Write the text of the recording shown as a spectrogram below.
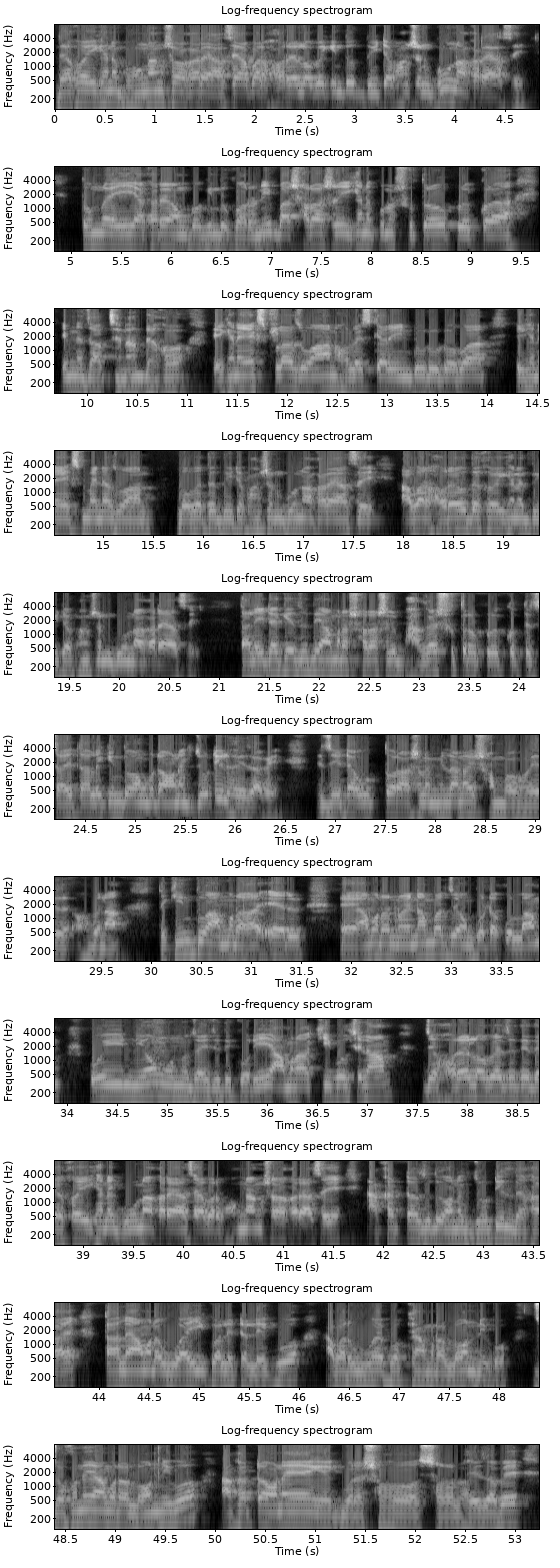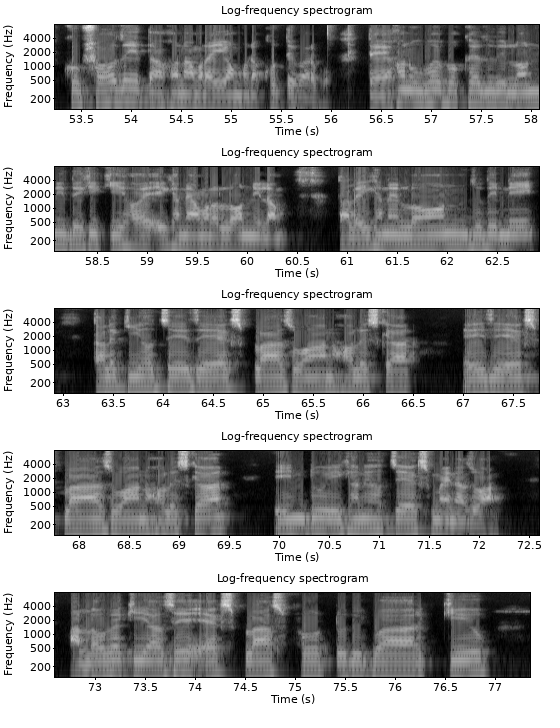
দেখো, এখানে ভগ্নাংশ আকারে আছে, আবার হরে লবে কিন্তু দুইটা ফাংশন গুণ আকারে আছে। তোমরা এই আকারে অঙ্ক কিন্তু করনি বা সরাসরি এখানে কোনো সূত্র প্রয়োগ করা এমনি যাচ্ছে না। দেখো, এখানে x plus one whole square into root over এখানে এক্স মাইনাস ওয়ান লবেতে দুইটা ফাংশন গুণ আকারে আছে, আবার হরেও দেখো এখানে দুইটা ফাংশন গুণ আকারে আছে। তাহলে এটাকে যদি আমরা সরাসরি ভাগের সূত্র প্রয়োগ করতে চাই, তাহলে কিন্তু অঙ্কটা অনেক জটিল হয়ে যাবে। যেটা উত্তর আসলে মিলানোই সম্ভব হয়ে, হবে না। কিন্তু আমরা এর আমরা নয় নাম্বার যে অঙ্কটা করলাম, ওই নিয়ম অনুযায়ী যদি করি, আমরা কি বলছিলাম? যে হরে লবে যদি দেখো এখানে গুণ আকারে আছে, আবার ভগ্নাংশ আকারে আছে, আকারটা যদি অনেক জটিল দেখায়, তাহলে আমরা ওয়াই ইকুয়াল এটা লিখব, আবার উভয় পক্ষে আমরা লন নিব। যখনই আমরা লন নিব, আকারটা অনেক একবারে সহজ, সরল হয়ে যাবে। খুব সহজেই তখন আমরা এই অঙ্কটা করতে পারব। তো এখন উভয় পক্ষে যদি লন নিই, দেখি কি হয়, এখানে আমরা লন নিলাম। তাহলে এখানে লন যদি নিই, তাহলে কি হচ্ছে? যে x plus one whole square এই যে x plus one whole square into এইখানে হচ্ছে এক্স মাইনাস ওয়ান আর লবে কি আছে? X plus four to the power cube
